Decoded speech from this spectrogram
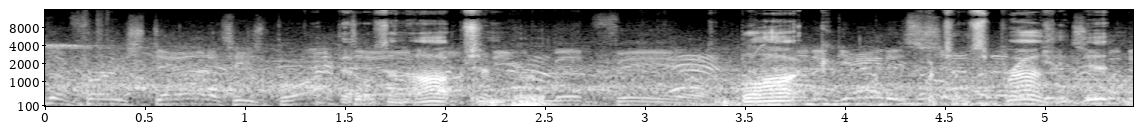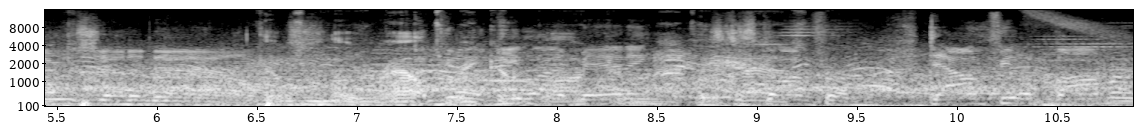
the first down as he's brought That was an option. near midfield. block, And the gain is which I'm surprised he gets him a didn't. new set of downs. That was one of those routes where he could Eli have blocked. Manning has just gone from downfield bomber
